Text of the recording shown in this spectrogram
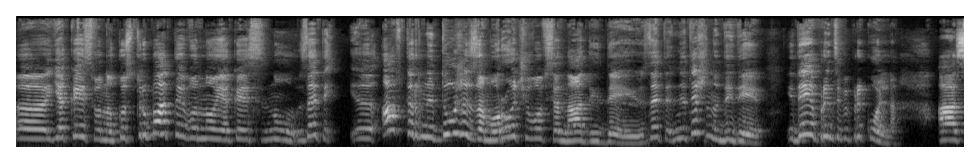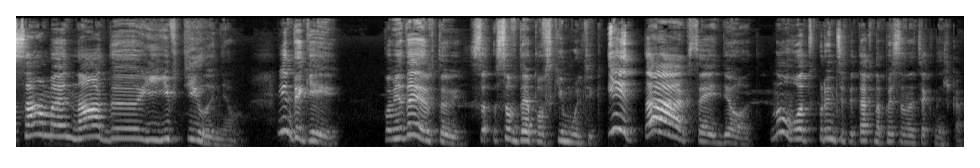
Е, якесь воно кострубате, воно якесь, ну, знаєте, автор не дуже заморочувався над ідеєю. Знаєте, не те, що над ідеєю, ідея, в принципі, прикольна, а саме над е, її втіленням. Він такий. Пам'ятаєте той совдеповський мультик? І так це йде. Ну, от, в принципі, так написана ця книжка.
